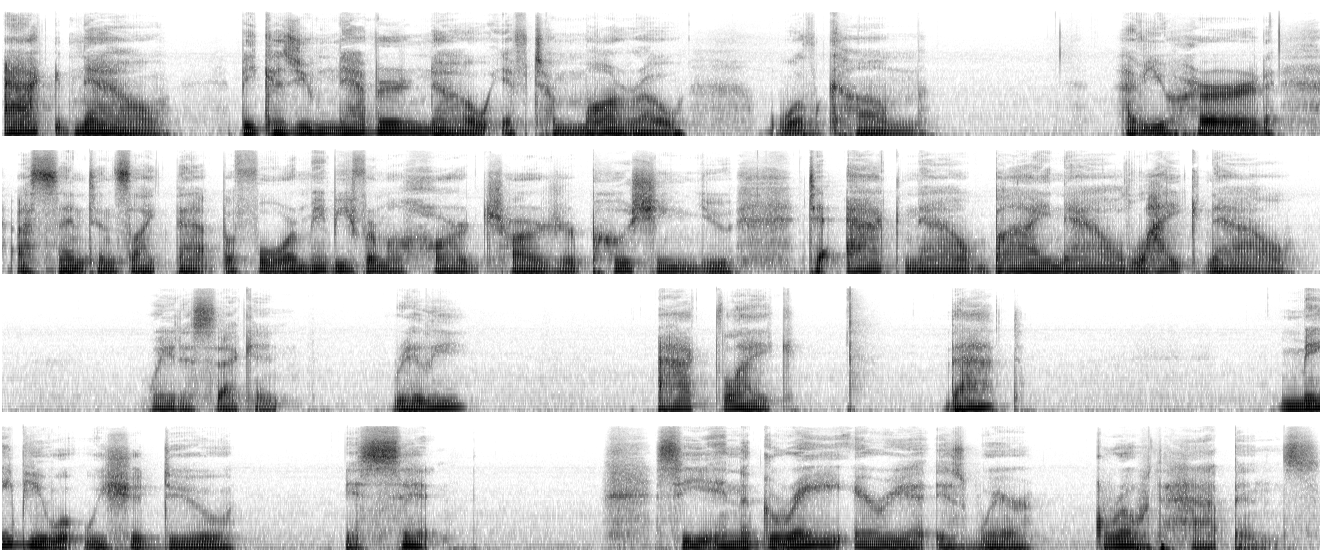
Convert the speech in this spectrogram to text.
Act now because you never know if tomorrow will come. Have you heard a sentence like that before? Maybe from a hard charger pushing you to act now, buy now, like now. Wait a second. Really? Act like that? Maybe what we should do is sit. See, in the gray area is where growth happens.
